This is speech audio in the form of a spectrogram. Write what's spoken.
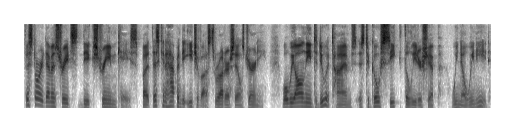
This story demonstrates the extreme case, but this can happen to each of us throughout our sales journey. What we all need to do at times is to go seek the leadership we know we need.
